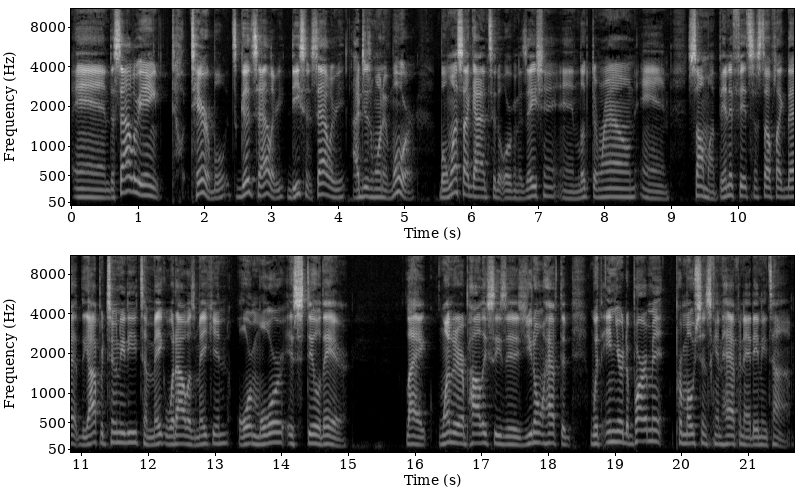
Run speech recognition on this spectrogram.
and the salary ain't t- terrible. It's good salary, decent salary. I just wanted more. But once I got into the organization and looked around and saw my benefits and stuff like that, the opportunity to make what I was making or more is still there. Like one of their policies is you don't have to within your department, promotions can happen at any time.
